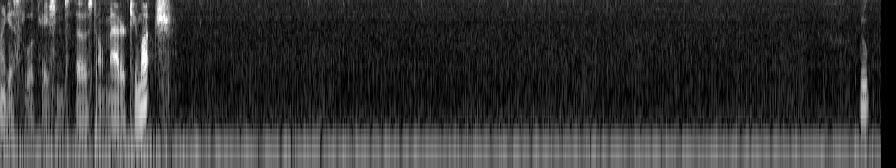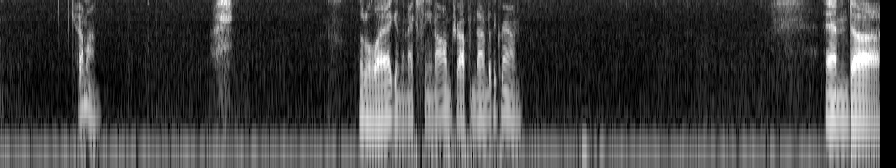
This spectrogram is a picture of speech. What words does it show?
I guess the locations of those don't matter too much. Oop. Come on. Little lag, and the next thing you know, I'm dropping down to the ground. And, uh,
